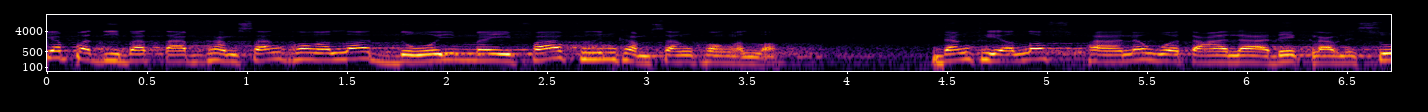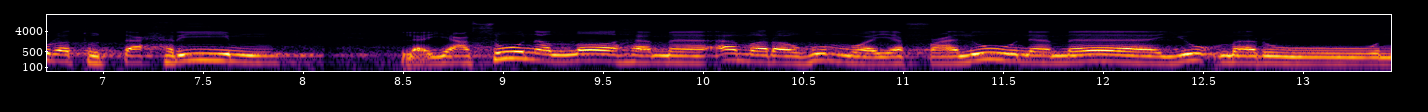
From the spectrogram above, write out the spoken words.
จะปฏิบัติตามคำสั่งของอัลลอฮ์โดยไม่ฟ้าฟื้นคำสั่งของอัลลอฮ์ ดังที่อัลลอฮ์สุภาณวะตาลาได้กล่าวในสุรทุตตะฮรีมและยาซูนอัลลอฮะมาอัมรหุมวะยัฟาลูนมายุมารูน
